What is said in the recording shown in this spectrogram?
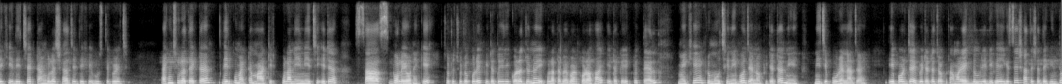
দেখিয়ে দিচ্ছি একটা আঙ্গুলের সাহায্যে দেখে বুঝতে পেরেছি। এখন চুলাতে একটা এরকম একটা মাটির খোলা নিয়ে নিয়েছি। এটা সাস বলে অনেকে, ছোট ছোট করে পিঠা তৈরি করার জন্য এই খোলাটা ব্যবহার করা হয়। এটাকে একটু তেল মেখে একটু মুছে নিব যেন পিঠাটা নিচে পুড়ে না যায়। এ পর্যায়ে বেটাটা যখন আমার একদম রেডি হয়ে গেছে, সাথে সাথে কিন্তু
